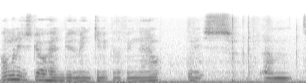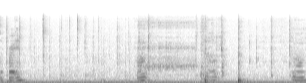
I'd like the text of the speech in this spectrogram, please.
I'm gonna just go ahead and do the main gimmick for the thing now, with its um, separating. Oh, no, no.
